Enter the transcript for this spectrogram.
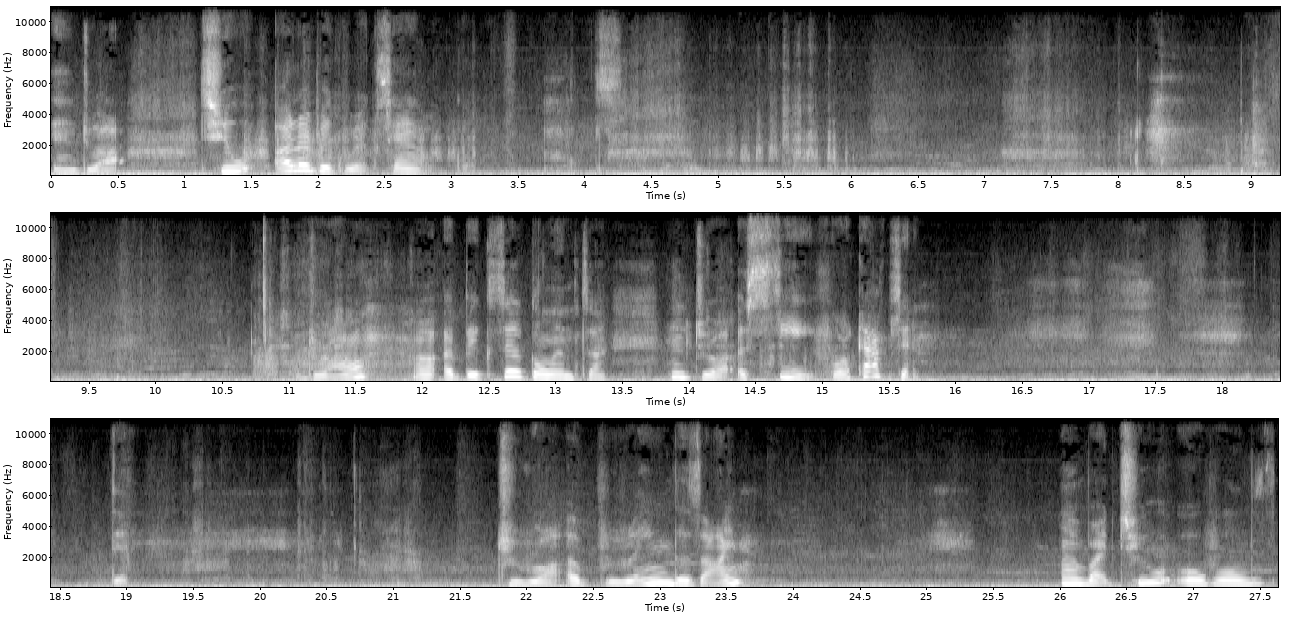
And draw two other big rectangles. Draw uh, a big circle inside and draw a C for captain. Then draw a brain design and by two ovals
